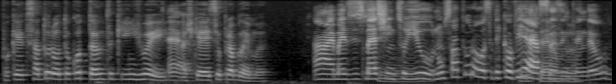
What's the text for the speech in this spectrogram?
Porque saturou, tocou tanto que enjoei. É. Acho que é esse o problema. Ai, mas Smash Sim. Into You não saturou. Você tem que ouvir Entendo. essas, entendeu?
